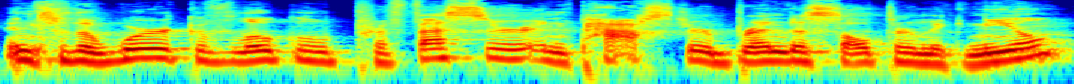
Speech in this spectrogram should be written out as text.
into the work of local professor and pastor Brenda Salter McNeil.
